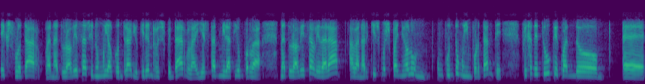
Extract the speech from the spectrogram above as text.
explotar la naturaleza, sino muy al contrario, quieren respetarla y esta admiración por la naturaleza le dará al anarquismo español un, un punto muy importante. Fíjate tú que cuando eh,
